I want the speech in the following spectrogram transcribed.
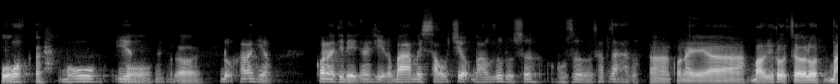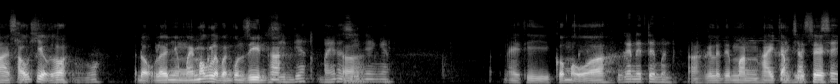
cuộc ha, bô yên. Bô, rồi. Độ khá là nhiều. Con này thì để cho anh chị là 36 triệu bao rút hồ sơ. Hồ sơ sắp ra rồi. À, con này à, bao nhiêu hồ sơ luôn. 36 triệu thôi. Đúng đổ lên nhưng máy móc là vẫn còn zin ha. Zin điếc máy là À. zin anh em. Này thì có mẫu à, Genetainment à, cái là cái màn 200 cc. 200cc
